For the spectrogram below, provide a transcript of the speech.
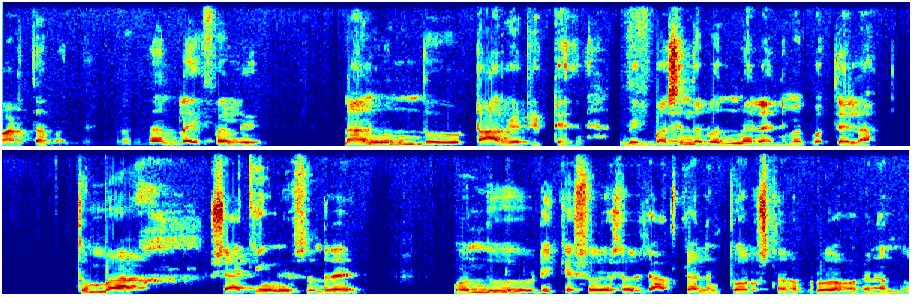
ಮಾಡ್ತಾ ಬಂದೆ. ನನ್ನ ಲೈಫಲ್ಲಿ ನಾನು ಒಂದು ಟಾರ್ಗೆಟ್ ಇಟ್ಟಿದ್ದೀನಿ. ಬಿಗ್ ಬಾಸ್ ಇಂದ ಬಂದ್ಮೇಲೆ ನಿಮಗೆ ಗೊತ್ತಿಲ್ಲ. ತುಂಬಾ ಶಾಕಿಂಗ್ ನ್ಯೂಸ್ ಅಂದ್ರೆ ಒಂದು ಡಿ ಕೆ ಸುರೇಶ್ವರ ಜಾತಕ ನಂಗೆ ತೋರಿಸ್ತಾರೆ ಒಬ್ರು. ಅವಾಗ ನಾನು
